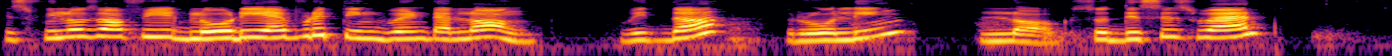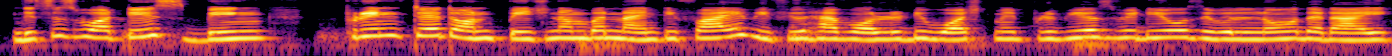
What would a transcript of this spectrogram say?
his philosophy, glory, everything went along with the rolling log. So this is where, this is what is being printed on page number 95. If you have already watched my previous videos, you will know that I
